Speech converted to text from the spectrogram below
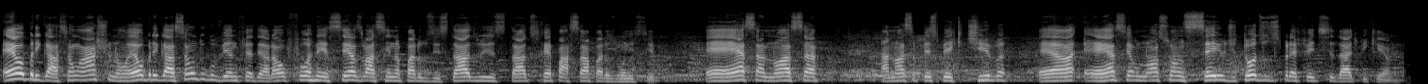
é obrigação, acho não, é obrigação do governo federal fornecer as vacinas para os estados e os estados repassar para os municípios. É essa a nossa, a nossa perspectiva, é, é esse é o nosso anseio de todos os prefeitos de cidade pequena.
